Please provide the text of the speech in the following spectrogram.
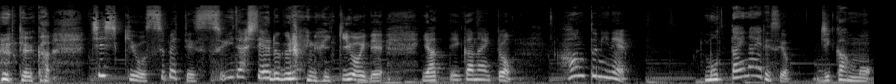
るというか、知識を全て吸い出してやるぐらいの勢いでやっていかないと、本当にねもったいないですよ時間も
